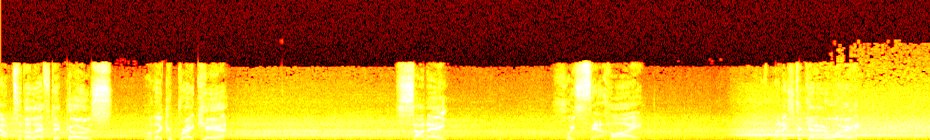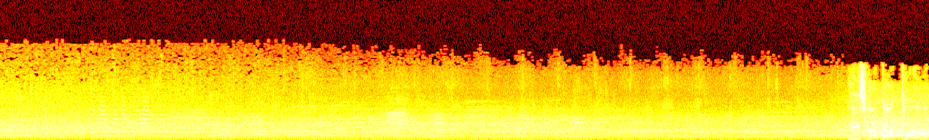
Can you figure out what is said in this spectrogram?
Out to the left it goes. Oh, they can break here. Sané. Hoists it high. Oh, managed to get it away. He's had that put on a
